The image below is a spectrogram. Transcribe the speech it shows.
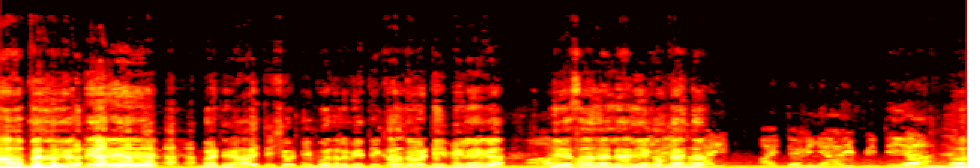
ਆਹ ਬੱਲੇ ਆ ਤੇਰੇ। ਵੱਡਿਆ ਅੱਜ ਤੇ ਛੋਟੀ ਬੋਤਲ ਪੀਤੀ ਕੱਲ ਤੋਂ ਵੱਡੀ ਪੀ ਲੇਗਾ ਇਹ ਹਿਸਾਬ ਨਾਲ ਲੈ ਲਈਆਂ ਕੰਬਾਈਨਾਂ। ਅੱਜ ਤੇ 20 ਵਾਲੀ ਪੀਤੀ ਆ। ਆਹ।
